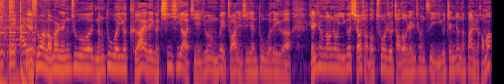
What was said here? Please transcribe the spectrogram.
你会爱也希望老妹儿能度能度过一个可爱的一个七夕啊，也希望我们为抓紧时间度过这个人生当中一个小小的挫折，找到人生自己一个真正的伴侣，好吗？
